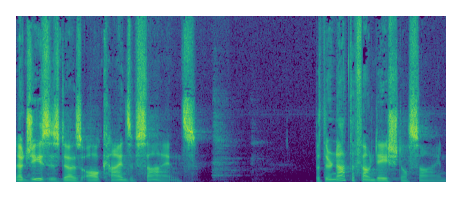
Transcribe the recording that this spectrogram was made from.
Now, Jesus does all kinds of signs, but they're not the foundational sign.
